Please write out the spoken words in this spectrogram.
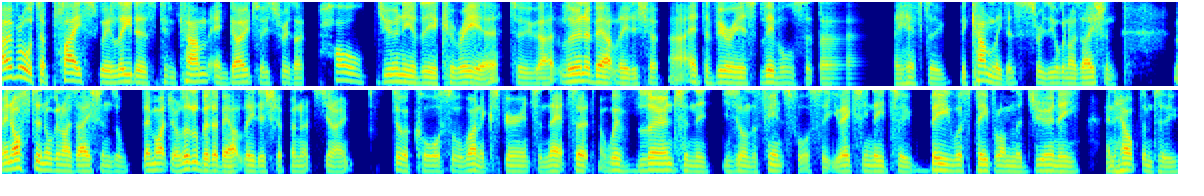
Overall, it's a place where leaders can come and go to through the whole journey of their career to uh, learn about leadership uh, at the various levels that they have to become leaders through the organisation. I mean, often organisations they might do a little bit about leadership, and it's you know do a course or one experience and that's it. We've learned in the New Zealand Defence Force that you actually need to be with people on the journey and help them to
